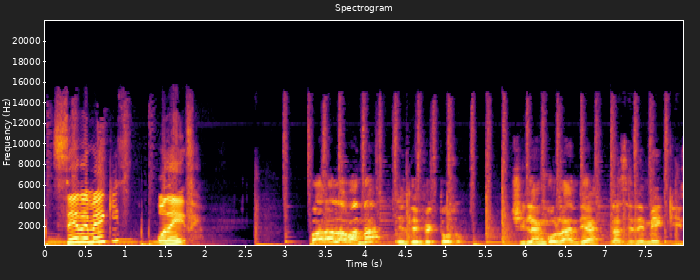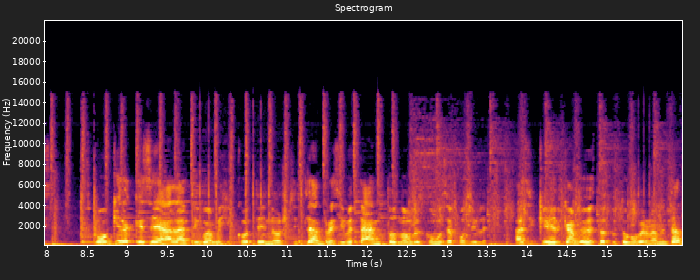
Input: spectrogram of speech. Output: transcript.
¿CDMX o DF? Para la banda, el defectuoso. Chilangolandia, la CDMX, como quiera que sea, la antigua México Tenochtitlán recibe tantos nombres como sea posible. Así que el cambio de estatuto gubernamental.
